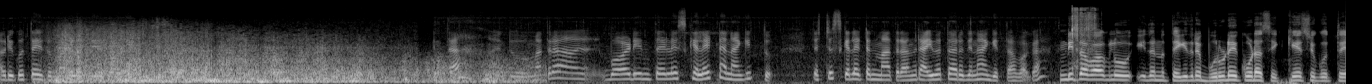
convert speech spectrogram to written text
ಅವ್ರಿಗೆ ಗೊತ್ತಾಯಿತು ಮಗಳದ್ದೇ ಬಾಡಿ ಆಯಿತಾ? ಇದು ಮಾತ್ರ ಬಾಡಿ ಅಂತೇಳಿ ಸ್ಕೆಲೆಟನ್ ಆಗಿತ್ತು. ಜಸ್ಟ್ ಸ್ಕೆಲೆಟನ್ ಮಾತ್ರ ಅಂದರೆ ಐವತ್ತಾರು ದಿನ ಆಗಿತ್ತು ಅವಾಗ. ಖಂಡಿತವಾಗ್ಲೂ ಇದನ್ನು ತೆಗೆದ್ರೆ ಬುರುಡೆ ಕೂಡ ಸಿಕ್ಕೇ ಸಿಗುತ್ತೆ.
